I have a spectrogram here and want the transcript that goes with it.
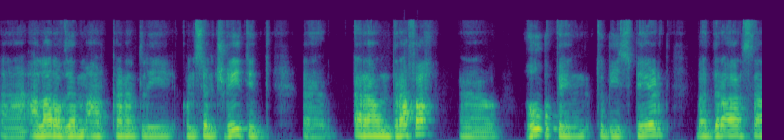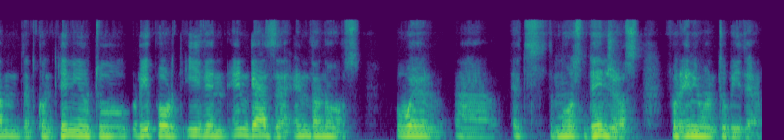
Uh, a lot of them are currently concentrated uh, around Rafah, uh, hoping to be spared, but there are some that continue to report even in Gaza in the north, where uh, it's the most dangerous for anyone to be there.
